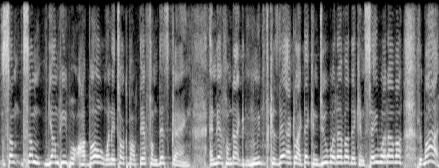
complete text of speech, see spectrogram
some some young people are bold when they talk about they're from this gang and they're from that because they act like they can do whatever, they can say whatever. Why?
